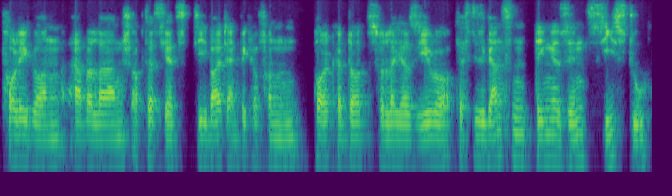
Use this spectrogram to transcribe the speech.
Polygon, Avalanche, ob das jetzt die Weiterentwicklung von Polkadot zu Layer Zero, ob das diese ganzen Dinge sind, siehst du,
